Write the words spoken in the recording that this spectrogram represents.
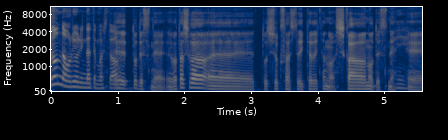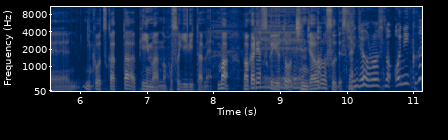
どんなお料理になってました、えーっとですね私が、えーっと試食させていただいたのは鹿のですね、ええ。ー肉を使ったピーマンの細切り炒め。まあわかりやすく言うとチンジャオロースですね。チンジャオロースのお肉が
